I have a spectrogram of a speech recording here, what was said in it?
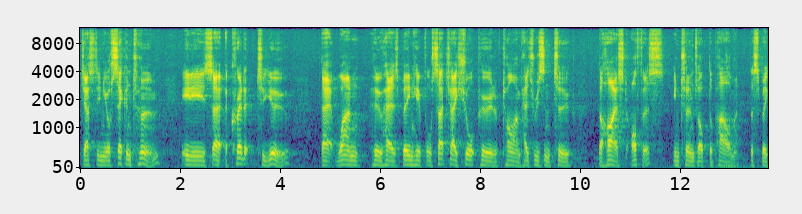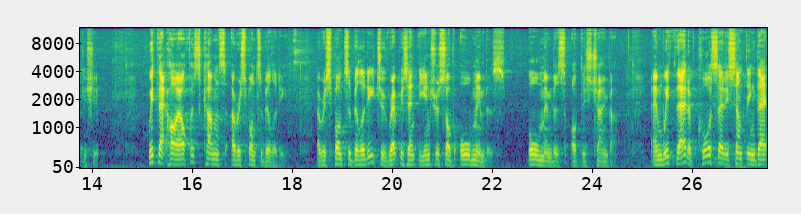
just in your second term, it is uh, a credit to you that one who has been here for such a short period of time has risen to the highest office in terms of the parliament, the speakership. With that high office comes a responsibility, a responsibility to represent the interests of all members, all members of this chamber. And with that, of course, that is something that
